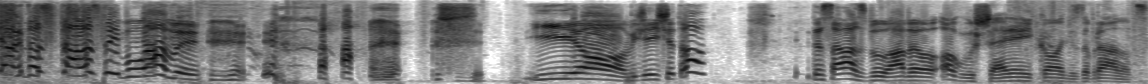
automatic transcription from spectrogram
Jak dostała z tej buławy! Jo, widzieliście to? Dostała z buławy o ogłuszenie i koniec, dobranoc.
